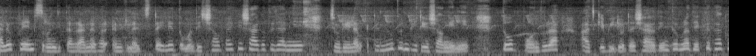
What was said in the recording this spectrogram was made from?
হ্যালো ফ্রেন্ডস রঞ্জিতার রান্নাঘর অ্যান্ড লাইফস্টাইলে তোমাদের সবাইকে স্বাগত জানিয়ে চলে এলাম একটা নতুন ভিডিও সঙ্গে নিয়ে। তো বন্ধুরা, আজকে ভিডিওটা সারাদিন তোমরা দেখতে থাকো,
